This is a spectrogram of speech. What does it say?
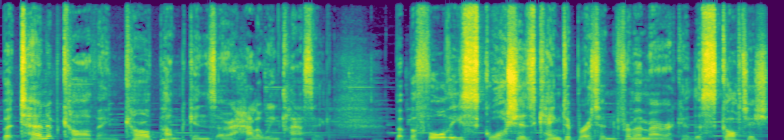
But turnip carving, carved pumpkins are a Halloween classic. But before these squashers came to Britain from America, the Scottish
